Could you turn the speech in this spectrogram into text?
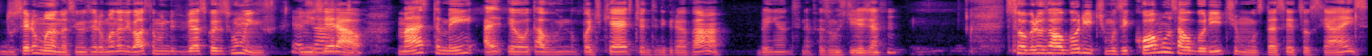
do ser humano, assim. O ser humano, ele gosta muito de ver as coisas ruins, em Exato. geral. Mas também, eu tava ouvindo um podcast antes de gravar, bem antes, né? Faz uns dias já. sobre os algoritmos e como os algoritmos das redes sociais,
